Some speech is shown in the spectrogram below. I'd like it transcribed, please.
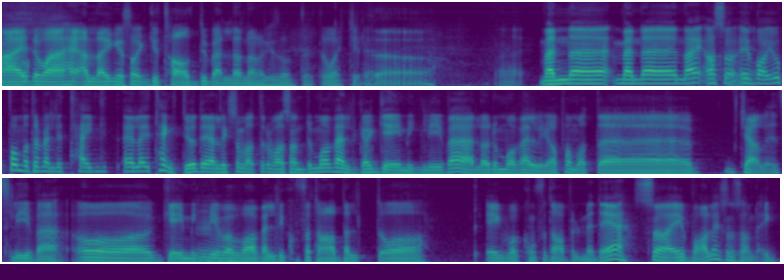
Nei, det var heller ingen sånn gitarduell eller noe sånt. Det var ikke det. Ja. Men, eh, men eh, nei, altså, jeg var jo på en måte veldig tenkt Eller jeg tenkte jo det liksom at det var sånn Du må velge gaminglivet, eller du må velge på en måte kjærlighetslivet. Og gaminglivet Mm. var veldig komfortabelt, og jeg var komfortabel med det. Så jeg var liksom sånn Jeg,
